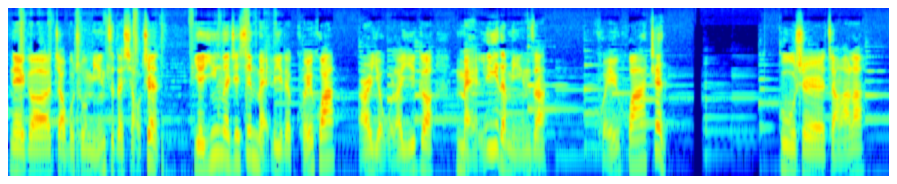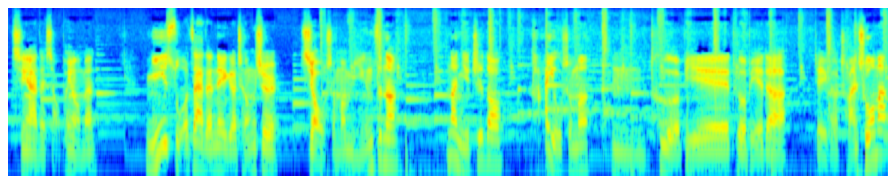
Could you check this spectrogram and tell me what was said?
那个叫不出名字的小镇，也因为这些美丽的葵花。而有了一个美丽的名字——葵花镇。故事讲完了，亲爱的小朋友们，你所在的那个城市叫什么名字呢？那你知道它有什么嗯特别特别的这个传说吗？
